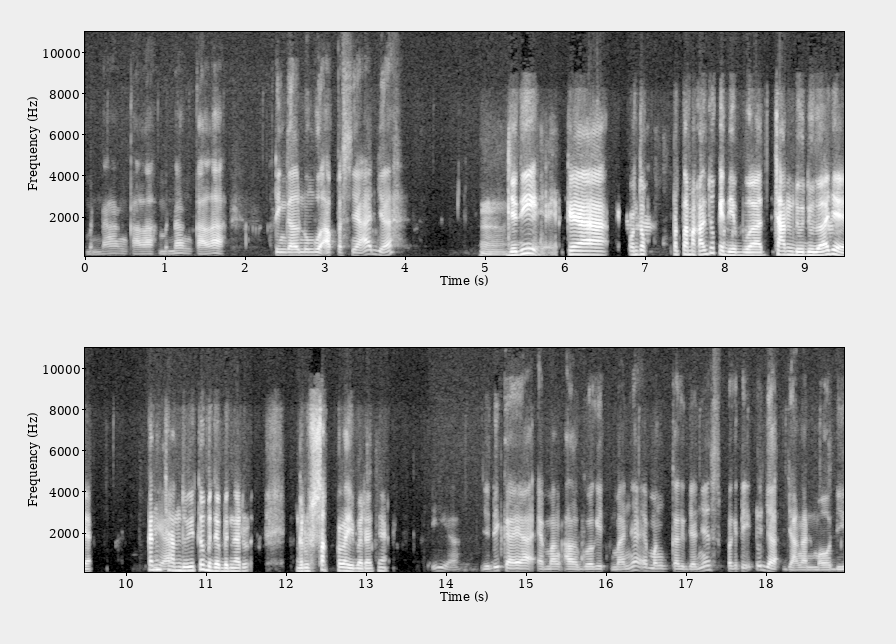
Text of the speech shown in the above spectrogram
menang kalah menang kalah tinggal nunggu apesnya aja Hmm. Jadi- Iya, iya, iya. kayak untuk pertama kali tuh kayak dibuat candu dulu aja ya kan Iya. candu itu benar-benar ngerusak lah ibaratnya iya jadi kayak emang algoritmanya emang kerjanya seperti itu ja- jangan mau di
